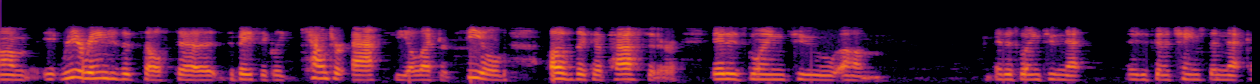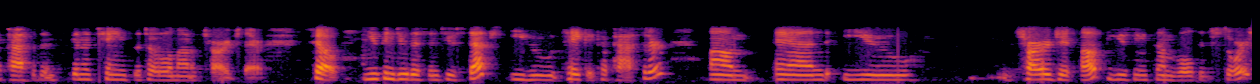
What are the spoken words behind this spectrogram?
um, it rearranges itself to, to basically counteract the electric field of the capacitor. It is going to um, it is going to net it is going to change the net capacitance. It's going to change the total amount of charge there. So you can do this in two steps. You take a capacitor um, and you charge it up using some voltage source.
